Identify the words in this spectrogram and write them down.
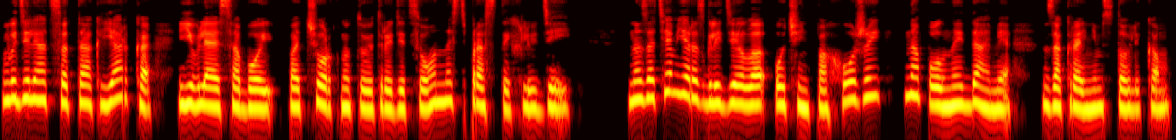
выделяться так ярко, являя собой подчеркнутую традиционность простых людей. Но затем я разглядела очень похожей на полной даме за крайним столиком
